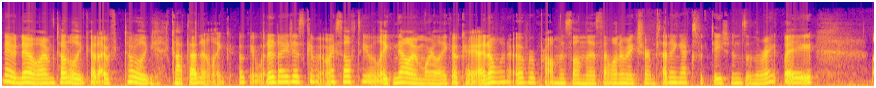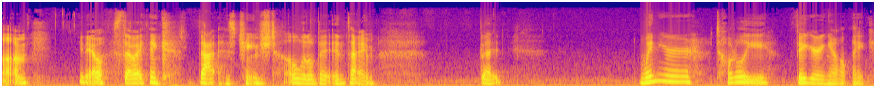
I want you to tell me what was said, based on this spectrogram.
no, no, I'm totally good. I've totally got that. And I'm like, okay, what did I just commit myself to? Like now I'm more like, okay, I don't want to overpromise on this. I want to make sure I'm setting expectations in the right way. Um, you know, so I think that has changed a little bit in time. But when you're totally figuring out like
